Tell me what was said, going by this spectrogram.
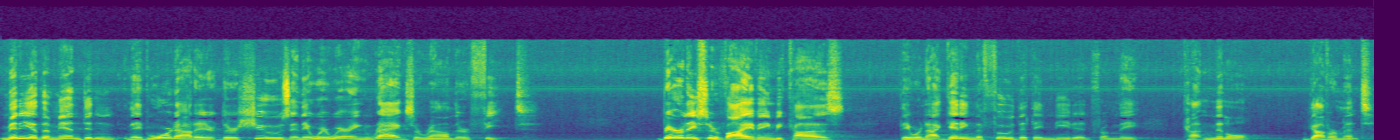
many of the men didn't, they'd worn out their shoes and they were wearing rags around their feet. Barely surviving because they were not getting the food that they needed from the continental government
